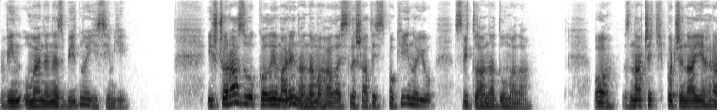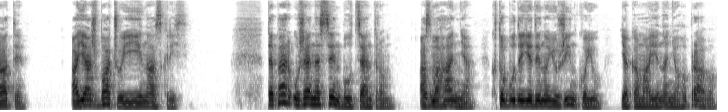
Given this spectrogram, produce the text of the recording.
він у мене не з бідної сім'ї. І щоразу, коли Марина намагалась лишатись спокійною, Світлана думала О, значить, починає грати, а я ж бачу її наскрізь. Тепер уже не син був центром, а змагання, хто буде єдиною жінкою, яка має на нього право.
